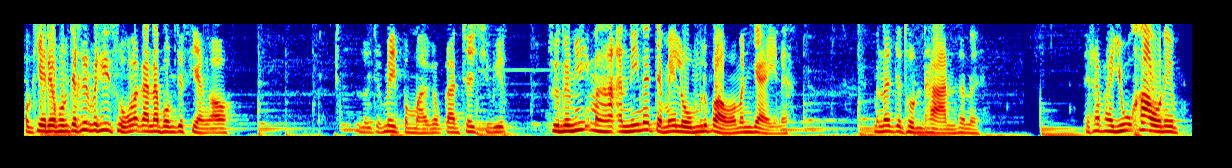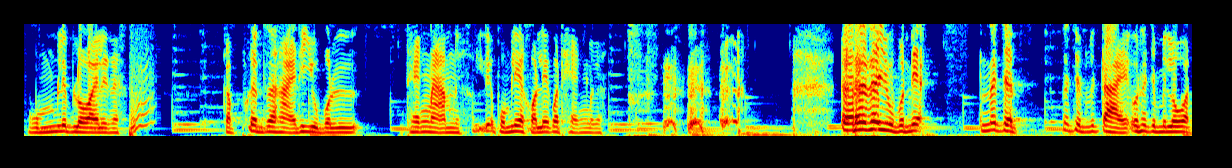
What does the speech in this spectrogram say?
โอเค เดี๋ยวผมจะขึ้นไปที่สูงแล้วกันนะ ผมจะเสี่ยงเอา เราจะไม่ประมาทกับการใช้ชีวิตสึนามิมาอันนี้น่าจะไม่ล้มหรือเปล่าว่ามันใหญ่นะ มันน่าจะทนทานซะหน่อย แต่ถ้าพายุเข้าเนี่ยผมเรียบร้อยเลยนะ กับเพื่อนสหายที่อยู่บนแทงน้ำเนี่ยเรียกผมเรียกเขาเรียกว่าแทงเลยกันเออถ้าถ้าอยู่บนเนี้ยน่าจะน่าจะไม่ตายโอ้น่าจะไม่รอด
